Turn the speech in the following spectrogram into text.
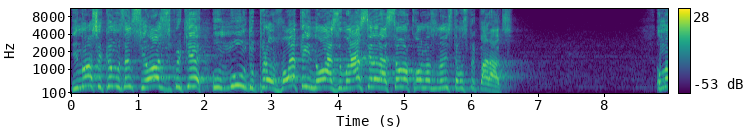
E nós ficamos ansiosos porque o mundo provoca em nós uma aceleração a qual nós não estamos preparados. Uma,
